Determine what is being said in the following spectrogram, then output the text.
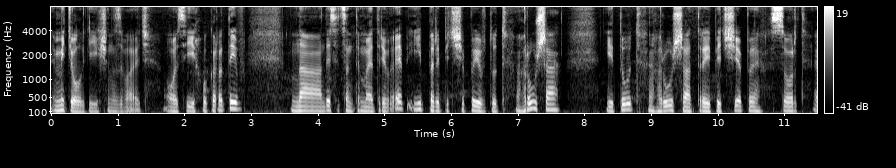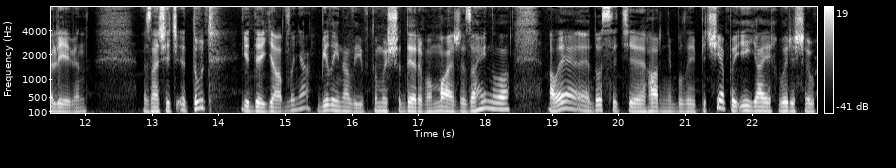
Мітьолки їх ще називають. Ось їх укоротив на 10 см і перепідщепив тут груша. І тут груша три підщепи сорт Левін. Значить, тут іде яблуня, білий налив, тому що дерево майже загинуло, але досить гарні були підщепи, і я їх вирішив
